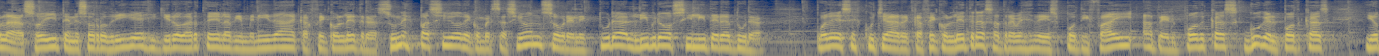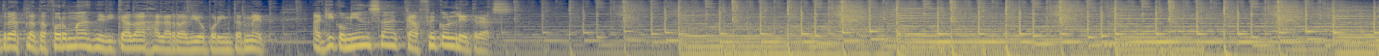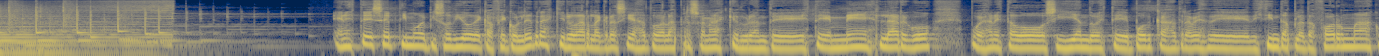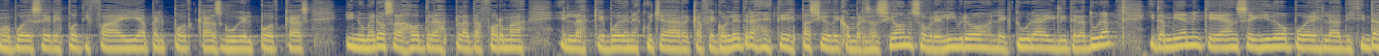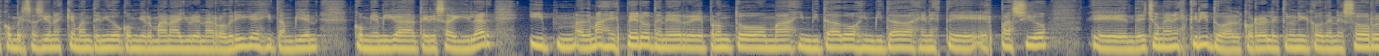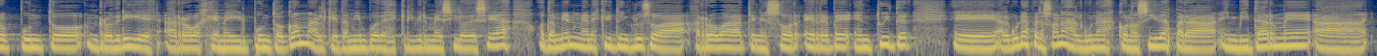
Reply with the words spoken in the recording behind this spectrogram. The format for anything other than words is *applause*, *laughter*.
Hola, soy Tenesor Rodríguez y quiero darte la bienvenida a Café con Letras, un espacio de conversación sobre lectura, libros y literatura. Puedes escuchar Café con Letras a través de Spotify, Apple Podcasts, Google Podcasts y otras plataformas dedicadas a la radio por Internet. Aquí comienza Café con Letras. En este séptimo episodio de Café con Letras quiero dar las gracias a todas las personas que durante este mes largo pues han estado siguiendo este podcast a través de distintas plataformas como puede ser Spotify, Apple Podcasts, Google Podcasts y numerosas otras plataformas en las que pueden escuchar Café con Letras, este espacio de conversación sobre libros, lectura y literatura y también que han seguido pues las distintas conversaciones que he mantenido con mi hermana Yurena Rodríguez y también con mi amiga Teresa Aguilar y además espero tener eh, pronto más invitados, invitadas en este espacio eh, de hecho, me han escrito al correo electrónico de al que también puedes escribirme si lo deseas, o también me han escrito incluso a arroba tenesorrp en Twitter. Eh, algunas personas, algunas conocidas, para invitarme a,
